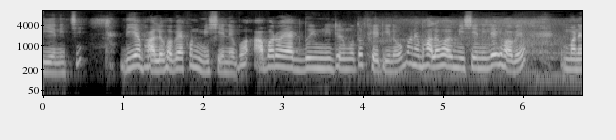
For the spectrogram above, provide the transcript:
দিয়ে নিচ্ছি। দিয়ে ভালোভাবে এখন মিশিয়ে নেব। আবারও এক দুই মিনিটের মতো ফেটিয়ে নেব মানে ভালোভাবে মিশিয়ে নিলেই হবে। মানে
